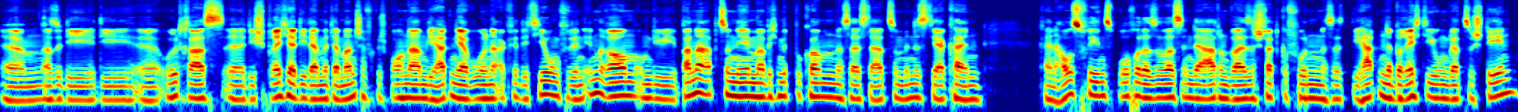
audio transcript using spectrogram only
Ähm, also die, die äh, Ultras, äh, die Sprecher, die da mit der Mannschaft gesprochen haben, die hatten ja wohl eine Akkreditierung für den Innenraum, um die Banner abzunehmen, habe ich mitbekommen. Das heißt, da hat zumindest ja kein kein Hausfriedensbruch oder sowas in der Art und Weise stattgefunden. Das heißt, die hatten eine Berechtigung, da zu stehen.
